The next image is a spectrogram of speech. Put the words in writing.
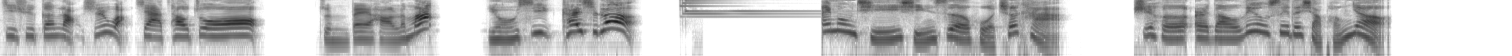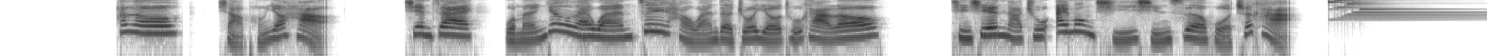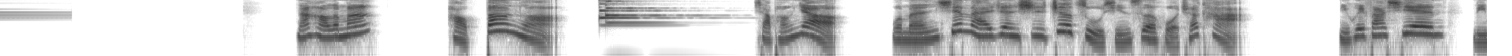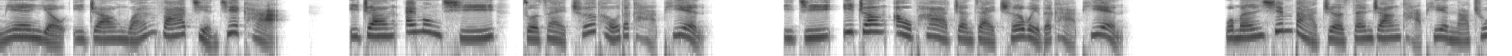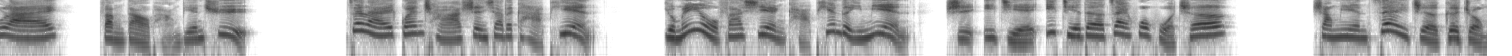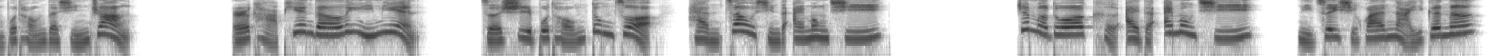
继续跟老师往下操作哦，准备好了吗？游戏开始了。爱梦奇形色火车卡适合二到六岁的小朋友。Hello，小朋友好！现在我们要来玩最好玩的桌游图卡喽，请先拿出爱梦奇形色火车卡。拿好了吗？好棒哦！小朋友，我们先来认识这组形色火车卡。你会发现里面有一张玩法简介卡，一张艾梦琪坐在车头的卡片，以及一张奥帕站在车尾的卡片。我们先把这三张卡片拿出来，放到旁边去。再来观察剩下的卡片，有没有发现卡片的一面是一节一节的载货火车，上面载着各种不同的形状，而卡片的另一面则是不同动作和造型的艾梦奇。这么多可爱的艾梦奇，你最喜欢哪一个呢？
